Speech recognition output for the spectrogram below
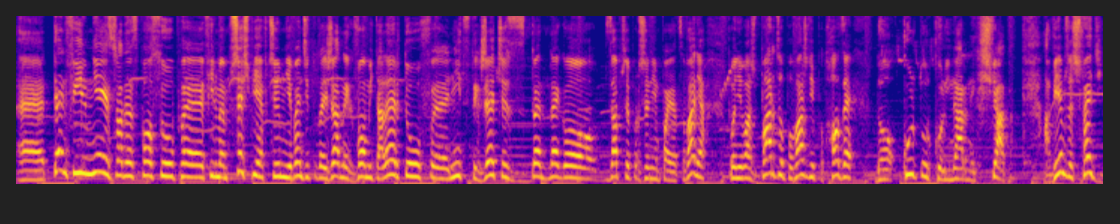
E, ten film nie jest w żaden sposób e, filmem prześmiewczym, nie będzie tutaj żadnych vomit alertów, e, nic z tych rzeczy zbędnego, za przeproszeniem, pajacowania, ponieważ bardzo poważnie podchodzę do kultur kulinarnych świata. A wiem, że Szwedzi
